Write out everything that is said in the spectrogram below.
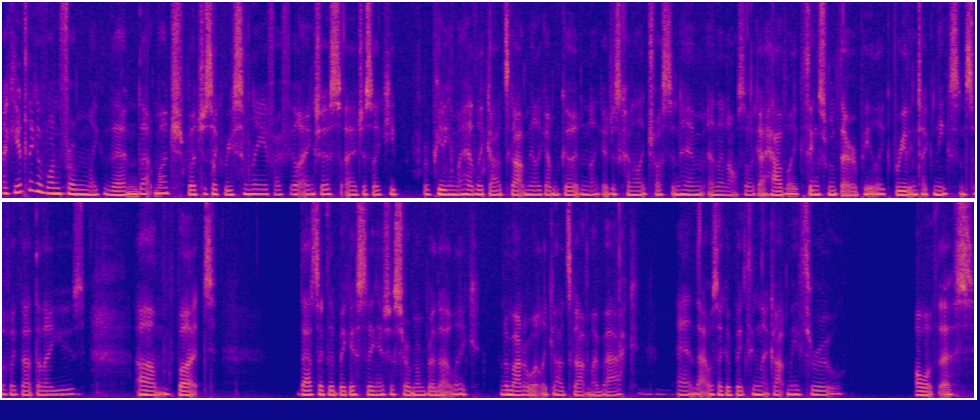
I can't think of one from like then that much, but just like recently if I feel anxious, I just like keep repeating in my head like God's got me, like I'm good and like I just kind of like trust in him. And then also like I have like things from therapy like breathing techniques and stuff like that that I use. Um but that's like the biggest thing is just to remember that like no matter what like God's got my back. And that was like a big thing that got me through all of this.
